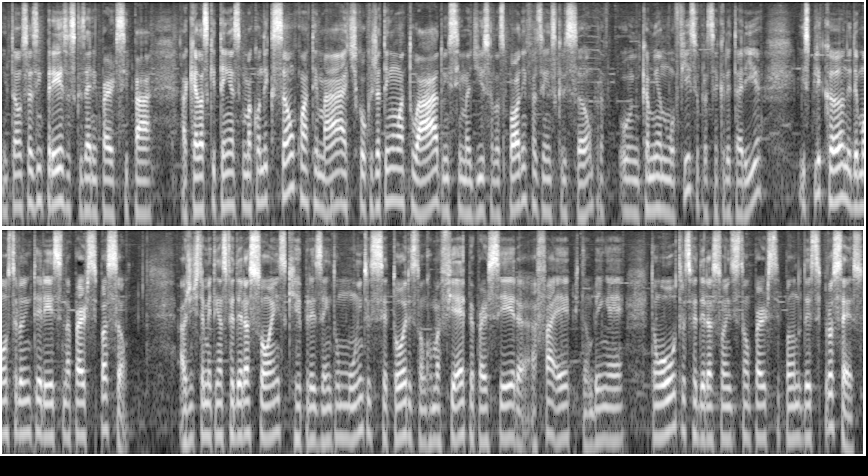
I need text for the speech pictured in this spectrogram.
Então, se as empresas quiserem participar, aquelas que têm assim, uma conexão com a temática ou que já tenham atuado em cima disso, elas podem fazer a inscrição pra, ou encaminhando um ofício para a secretaria, explicando e demonstrando interesse na participação. A gente também tem as federações que representam muito esses setores, então como a FIEP é parceira, a FAEP também é. Então outras federações estão participando desse processo.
